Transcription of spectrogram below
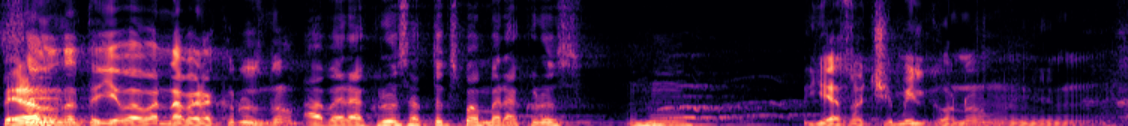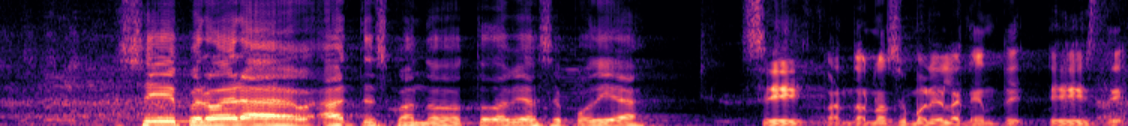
¿Pero a dónde te llevaban? A Veracruz, ¿no? A Veracruz, a Tuxpan, Veracruz. Y a Xochimilco, ¿no? Sí, pero era antes cuando todavía se podía. Sí, cuando no se moría la gente. Este,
